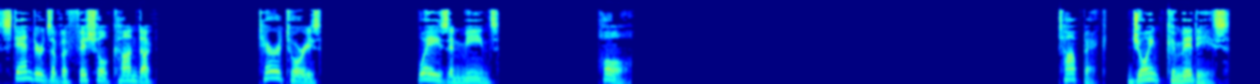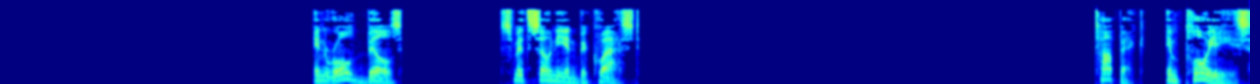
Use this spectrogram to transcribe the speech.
Standards of official conduct Territories Ways and means. Whole. Topic. Joint committees. Enrolled bills. Smithsonian bequest. Topic. Employees.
